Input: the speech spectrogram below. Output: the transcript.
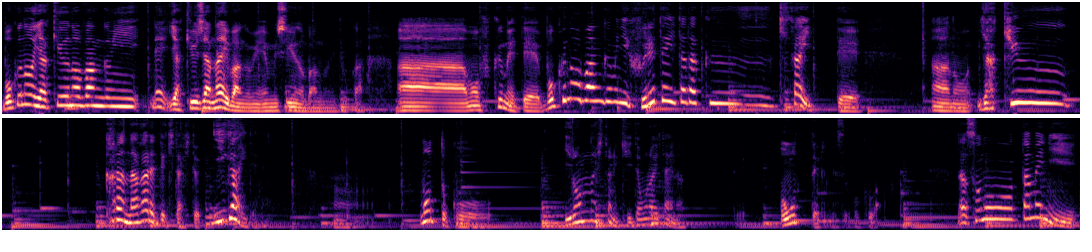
僕の野球の番組、ね、野球じゃない番組、MCU の番組とか、あも含めて、僕の番組に触れていただく機会って、あの、野球から流れてきた人以外でね、うん、もっとこう、いろんな人に聞いてもらいたいなって思ってるんですよ、僕は。だからそのために、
